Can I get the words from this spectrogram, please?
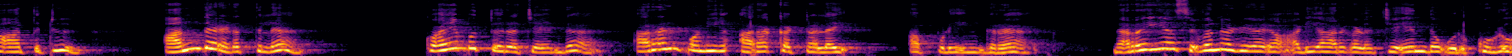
பார்த்துட்டு அந்த இடத்துல கோயம்புத்தூரை சேர்ந்த அரண்பணி அறக்கட்டளை அப்படிங்கிற நிறைய சிவனடி அடியார்களை சேர்ந்த ஒரு குழு.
